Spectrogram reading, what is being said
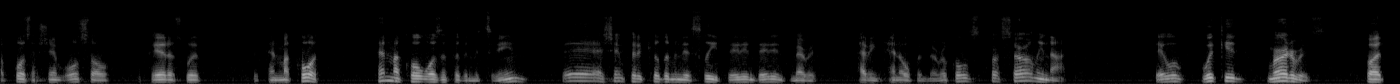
Of course, Hashem also prepared us with the ten makot. Ten makot wasn't for the Mitzrim. Eh, Hashem could have killed them in their sleep. They didn't. They didn't merit having ten open miracles. For certainly not. They were wicked murderers. But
